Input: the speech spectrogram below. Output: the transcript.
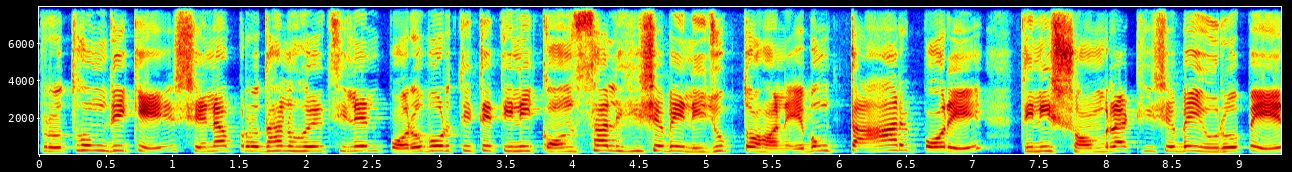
প্রথম দিকে সেনা প্রধান হয়েছিলেন, পরবর্তীতে তিনি কনসাল হিসেবে নিযুক্ত হন এবং তারপরে তিনি সম্রাট হিসেবে ইউরোপের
